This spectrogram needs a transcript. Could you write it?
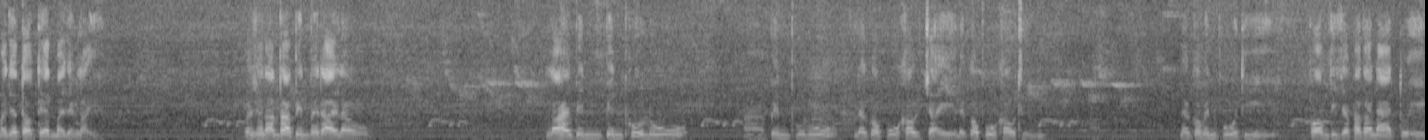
มันจะตอบแทนมาอย่างไร เพราะฉะนั้นถ้าเป็นไปได้เรา เราให้เป็นเป็นผู้รู้เป็นผู้รู้แล้วก็ผู้เข้าใจแล้วก็ผู้เข้าถึง แล้วก็เป็นผู้ที่พร้อมที่จะพัฒนาตัวเอง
